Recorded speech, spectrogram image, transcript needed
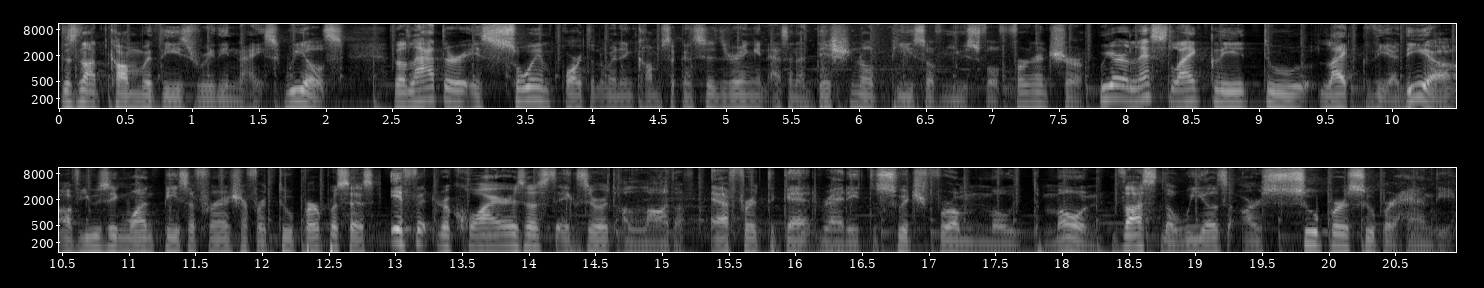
does not come with these really nice wheels. The latter is so important when it comes to considering it as an additional piece of useful furniture. We are less likely to like the idea of using one piece of furniture for two purposes if it requires us to exert a lot of effort to get ready to switch from mode to mode. Thus, the wheels are super super handy.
